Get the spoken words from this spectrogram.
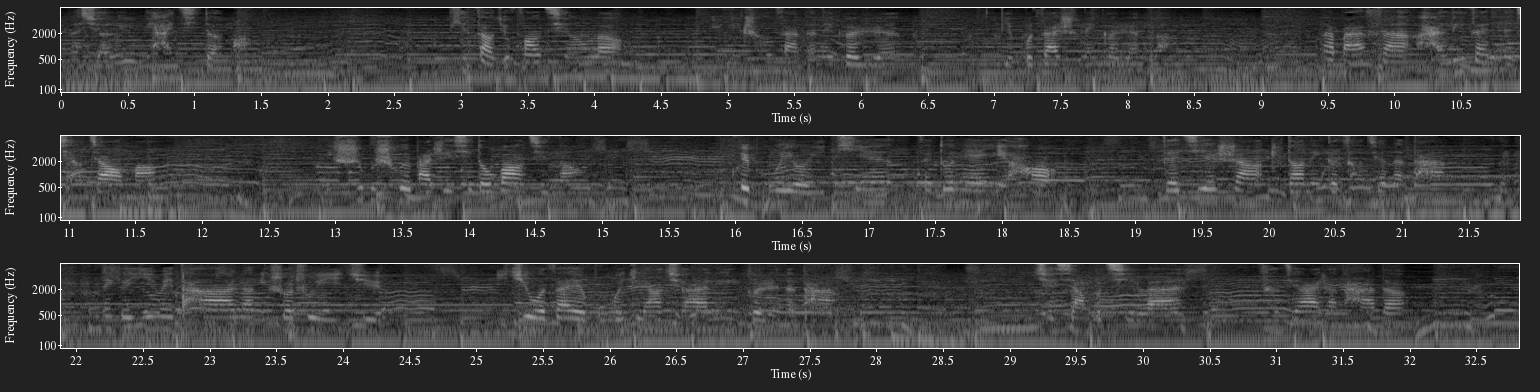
那旋律你还记得吗？天早就放晴了，与你撑伞的那个人，也不再是那个人了。那把伞还立在你的墙角吗？你是不是会把这些都忘记呢？会不会有一天，在多年以后，你在街上遇到那个曾经的他，那个因为他让你说出一句“一句我再也不会这样去爱另一个人的他”，却想不起来曾经爱上他的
